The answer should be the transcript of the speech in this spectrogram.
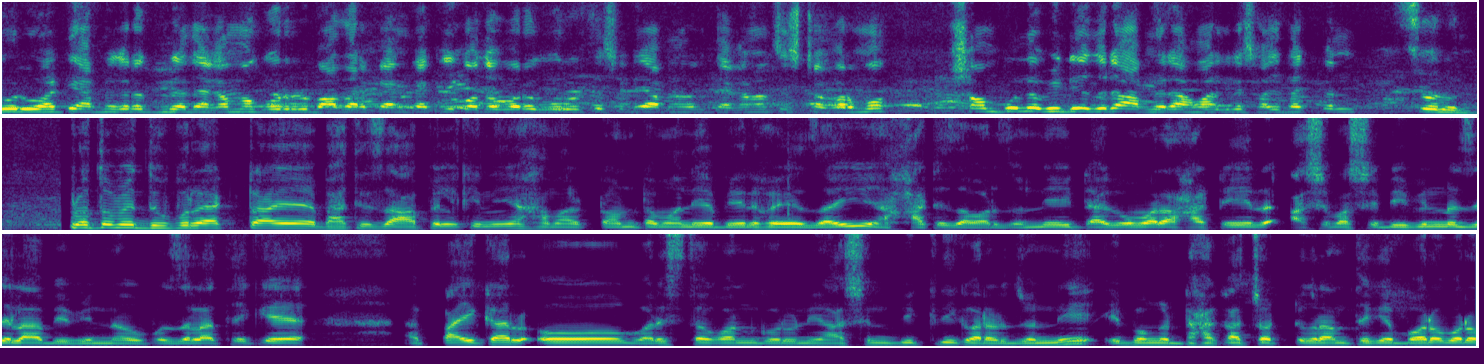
গরু হাটি আপনাদের ঘুরে দেখাবো। গরুর বাজার ক্যাংটা কি কত বড় গরু হচ্ছে সেটাই আপনাদের দেখানোর চেষ্টা করব। সম্পূর্ণ ভিডিও ধরে আপনারা আমার ঘরে সাথে থাকবেন। চলুন। প্রথমে দুপুরে একটায় ভাতিজা আপেল কিনে আমার টমটমা নিয়ে বের হয়ে যাই হাটে যাওয়ার জন্য। এই ডাগমারা হাটের আশেপাশে বিভিন্ন জেলা, বিভিন্ন উপজেলা থেকে পাইকার ও গরিষ্ঠগণ গরু নিয়ে আসেন বিক্রি করার জন্য এবং ঢাকা, চট্টগ্রাম থেকে বড় বড়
